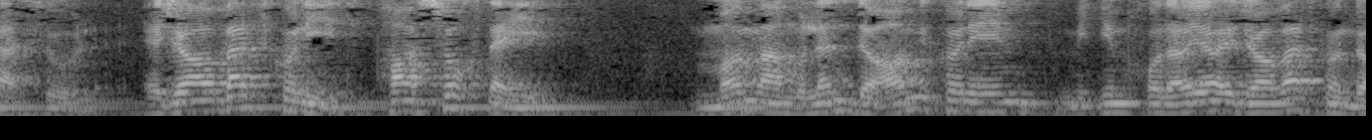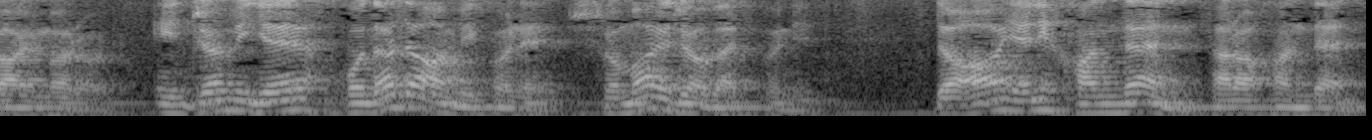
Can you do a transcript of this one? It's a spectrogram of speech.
رسول اجابت کنید پاسخ دهید. ما معمولا دعا می‌کنیم میگیم خدایا اجابت کن دعای ما رو. اینجا میگه خدا دعا می‌کنه شما اجابت کنید. دعا یعنی خواندن فراخواندن.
